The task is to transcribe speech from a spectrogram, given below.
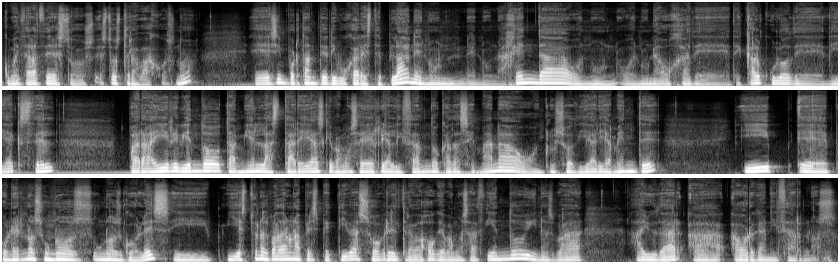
comenzar a hacer estos, trabajos. ¿no? Es importante dibujar este plan en, una agenda o en, una hoja de, cálculo de Excel para ir viendo también las tareas que vamos a ir realizando cada semana o incluso diariamente y eh, ponernos unos, unos goles y, esto nos va a dar una perspectiva sobre el trabajo que vamos haciendo y nos va a ayudar a, organizarnos.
